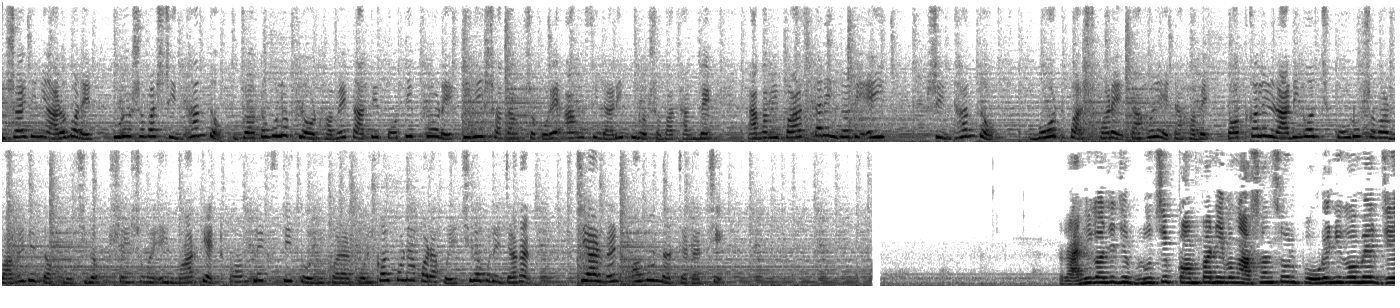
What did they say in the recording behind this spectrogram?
বিষয়ে তিনি আরও বলেন, পুরসভার সিদ্ধান্ত, যতগুলো ফ্লোর হবে তাতে প্রতি ফ্লোরে তিরিশ শতাংশ করে অংশীদারি পুরসভা থাকবে। আগামী পাঁচ তারিখ যদি এই সিদ্ধান্ত বোর্ড পাশ করে, তাহলে এটা হবে। তৎকালীন রানীগঞ্জ পৌরসভার বামেদের দখলে ছিল। সেই সময় এই মার্কেট কমপ্লেক্সটি তৈরি করার পরিকল্পনা করা হয়েছিল বলে জানান চেয়ারম্যান অমরনাথ চ্যাটার্জি। রানীগঞ্জে যে ব্লু চিপ কোম্পানি এবং আসানসোল পৌর নিগমের যে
